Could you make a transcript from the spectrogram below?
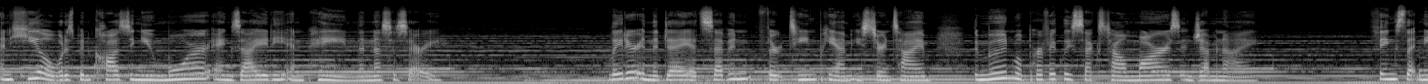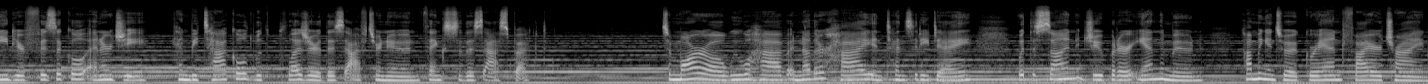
and heal what has been causing you more anxiety and pain than necessary. Later in the day at 7:13 p.m. Eastern Time, the moon will perfectly sextile Mars in Gemini. Things that need your physical energy can be tackled with pleasure this afternoon thanks to this aspect. Tomorrow, we will have another high intensity day with the Sun, Jupiter, and the Moon coming into a grand fire trine.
